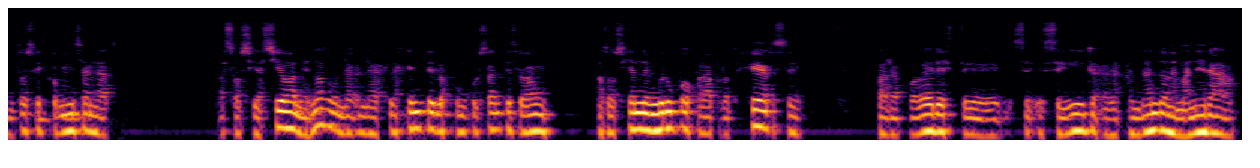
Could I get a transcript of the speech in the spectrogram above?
Entonces comienzan las asociaciones, ¿no? La, gente, los concursantes se van asociando en grupos para protegerse, para poder este, seguir andando de manera,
